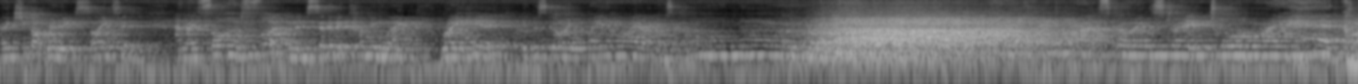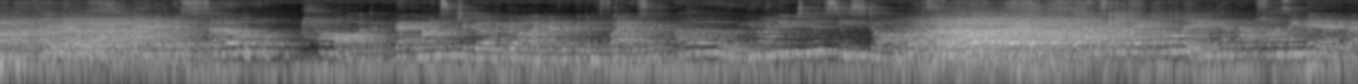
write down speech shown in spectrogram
I think she got really excited, and I saw her foot, and instead of it coming like right here, it was going way higher, and I was like, oh no. I think that's going straight toward my head. and it was so hard that, and I'm such a girly girl, I'd never been in a fight. I was like, oh, you really do see stars. That's what they call it. You get that fuzzy thing. Anyway, I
